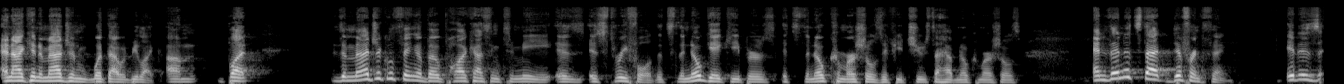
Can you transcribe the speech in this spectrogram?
And I can imagine what that would be like. Um, but the magical thing about podcasting to me is is threefold. It's the no gatekeepers, it's the no commercials if you choose to have no commercials, and then it's that different thing. It is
